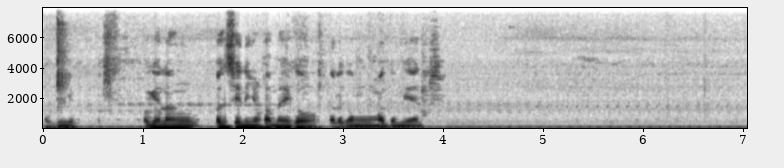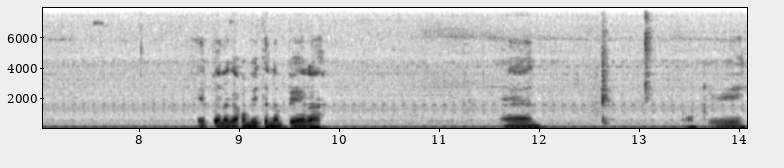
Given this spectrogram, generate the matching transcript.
Huwag niyo Huwag yan lang pansinin yung kamay ko. Talagang madumi yan. Eh talaga kumita ng pera. Ayan. Okay.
